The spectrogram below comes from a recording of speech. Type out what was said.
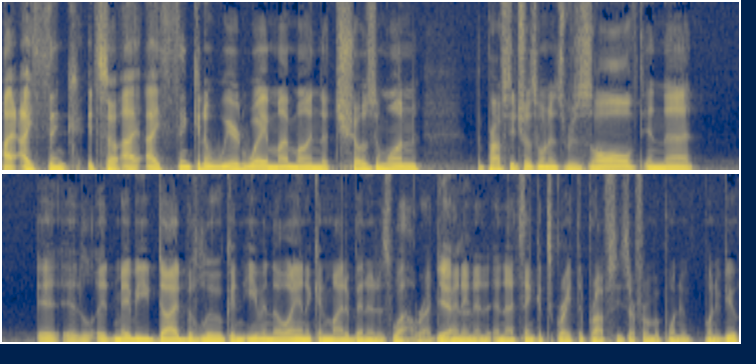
I, I think it's so. I, I think in a weird way, in my mind, the chosen one the prophecy chosen one is resolved in that it, it, it maybe died with Luke, and even though Anakin might have been it as well, right? Yeah. Depending, and, and I think it's great that prophecies are from a point of point of view.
